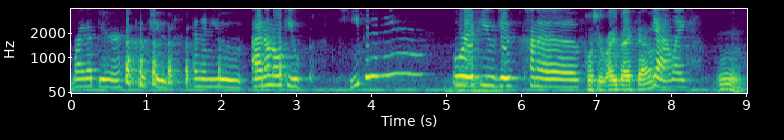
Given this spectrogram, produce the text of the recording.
Right up your poop chute, and then you. I don't know if you keep it in there or if you just kind of Push it right back out. yeah, like Mm.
